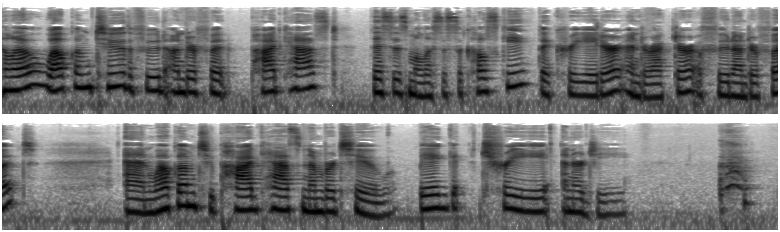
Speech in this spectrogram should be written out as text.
Hello, welcome to the Food Underfoot podcast. This is Melissa Sokulski, the creator and director of Food Underfoot. And welcome to podcast number two Big Tree Energy.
